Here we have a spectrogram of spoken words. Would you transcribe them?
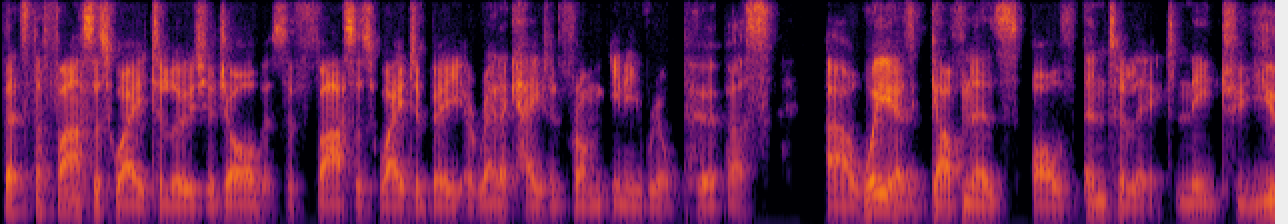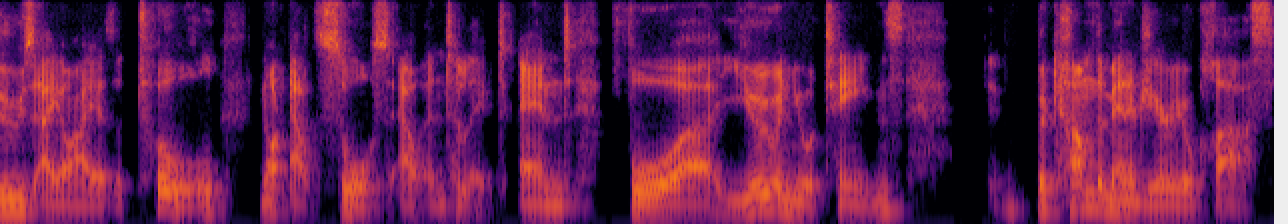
That's the fastest way to lose your job. It's the fastest way to be eradicated from any real purpose. Uh, we, as governors of intellect, need to use AI as a tool, not outsource our intellect. And for you and your teams, become the managerial class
